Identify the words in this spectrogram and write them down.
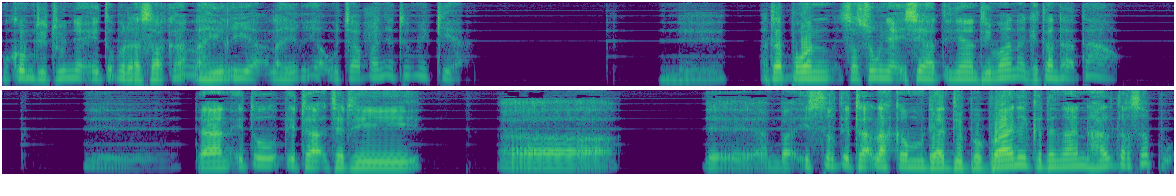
hukum di dunia itu berdasarkan lahiriah. Lahiriah ucapannya demikian. Ini adapun sesungguhnya isi hatinya di mana? Kita tidak tahu dan itu tidak jadi uh, Mbak istri tidaklah kemudian dibebani dengan hal tersebut.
